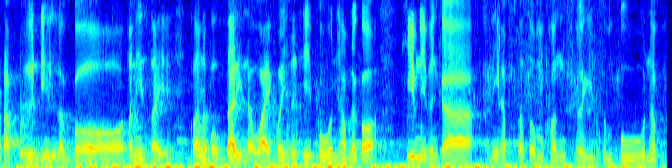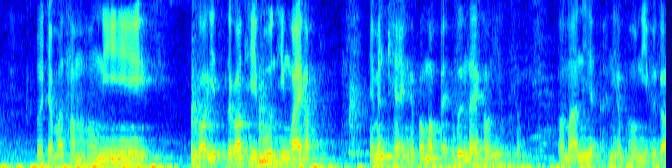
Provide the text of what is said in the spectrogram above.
ปรับพื้นดินแล้วก็ตอนนี้ใส่วางระบบใต้ดินเอาไว้เขาจะได้เทปูนครับ แล้วก็ทีมนี่เพิ่นก็อันนี้ครับผสมคอนกรีตผสมปูนครับ เพื่อจะมาทำห้องนี้ก่ออิฐแล้วก็เทปูนทิ้งไว้ครับ ให้มันแข็งครับก็มาแปะกระเบื้องได้คราวนี้ครับ ประมาณนี้นี่ครับห้องนี้เพื่อนก็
